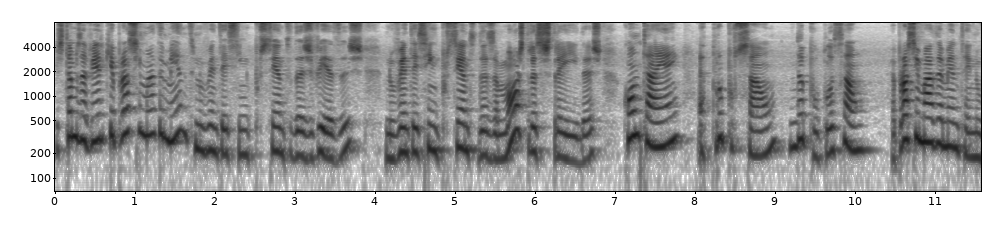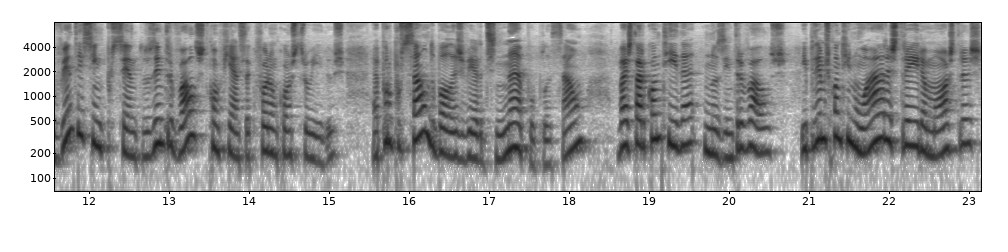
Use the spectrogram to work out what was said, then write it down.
estamos a ver que aproximadamente 95% das vezes, 95% das amostras extraídas contêm a proporção da população. Aproximadamente em 95% dos intervalos de confiança que foram construídos, a proporção de bolas verdes na população vai estar contida nos intervalos. E podemos continuar a extrair amostras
